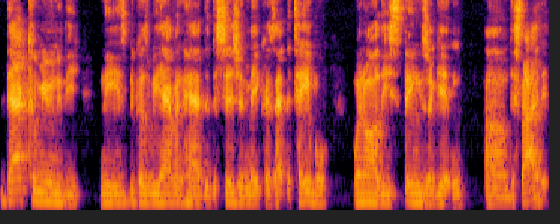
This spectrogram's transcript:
that community needs because we haven't had the decision makers at the table when all these things are getting um, decided.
